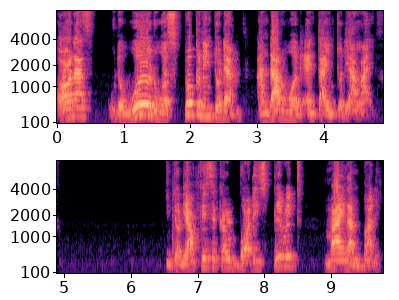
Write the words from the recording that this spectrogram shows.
Others, the word was spoken into them, and that word entered into their life, into their physical body, spirit, mind, and body.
